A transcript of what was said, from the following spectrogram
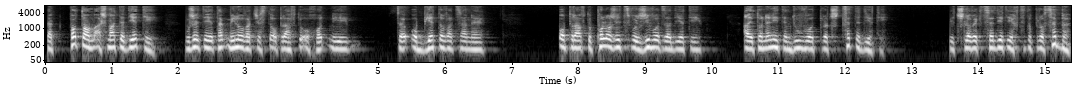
Tak potom, až máte děti, můžete je tak milovat, že jste opravdu ochotní se obětovat za ně, opravdu položit svůj život za děti, ale to není ten důvod, proč chcete děti. Když člověk chce děti, chce to pro sebe,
